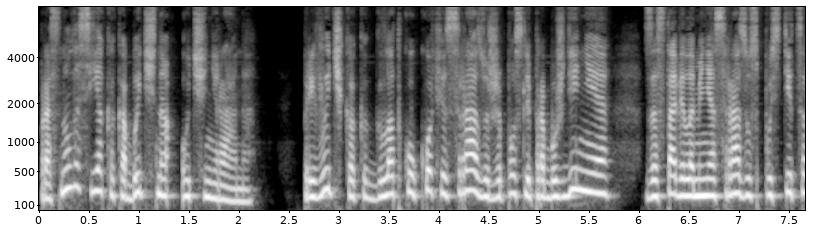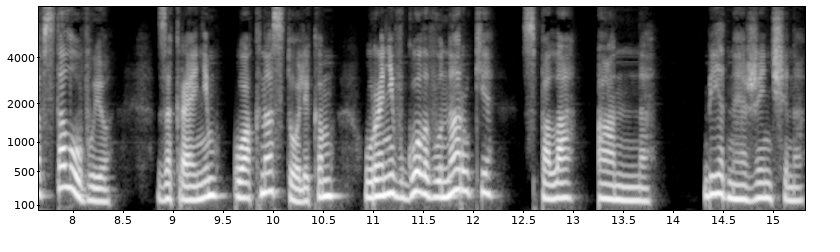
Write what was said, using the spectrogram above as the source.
Проснулась я, как обычно, очень рано. Привычка к глотку кофе сразу же после пробуждения заставила меня сразу спуститься в столовую. За крайним, у окна столиком, уронив голову на руки, спала Анна. Бедная женщина.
